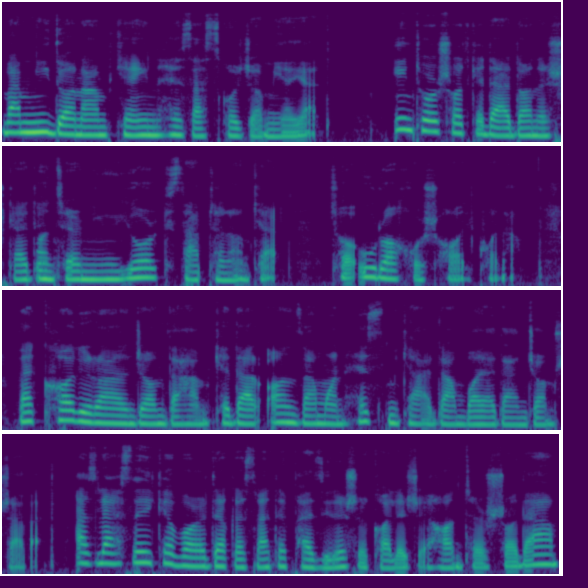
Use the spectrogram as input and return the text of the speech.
و می‌دانم که این حس از کجا می آید. اینطور شد که در دانشکده آنتر نیویورک ثبت نام کرد تا او را خوشحال کنم و کاری را انجام دهم که در آن زمان حس می کردم باید انجام شود. از لحظه ای که وارد قسمت پذیرش کالج هانتر شدم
